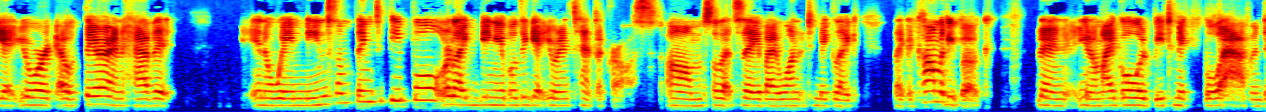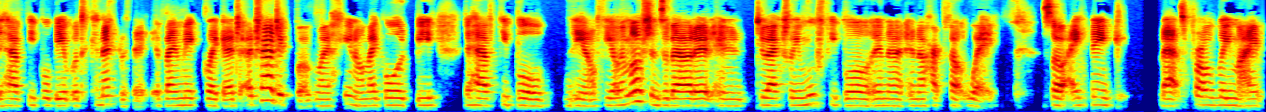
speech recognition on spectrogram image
get your work out there and have it in a way mean something to people or like being able to get your intent across. Um so let's say if i wanted to make like like a comedy book then you know my goal would be to make people laugh and to have people be able to connect with it. If i make like a, a, tragic book my you know my goal would be to have people you know feel emotions about it and to actually move people in a in a heartfelt way. So i think that's probably my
